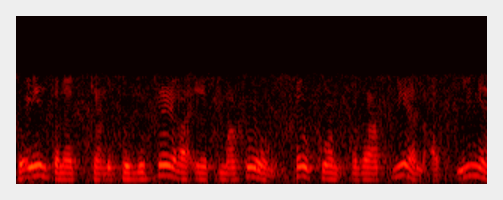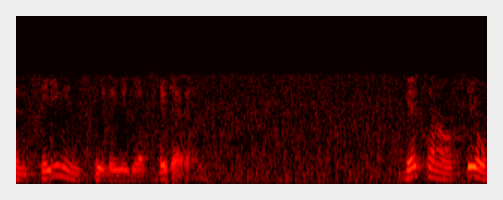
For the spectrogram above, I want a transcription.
På internet kan du publicera information så kontroversiell att ingen tidning skulle vilja sprida den. Detta är en stor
